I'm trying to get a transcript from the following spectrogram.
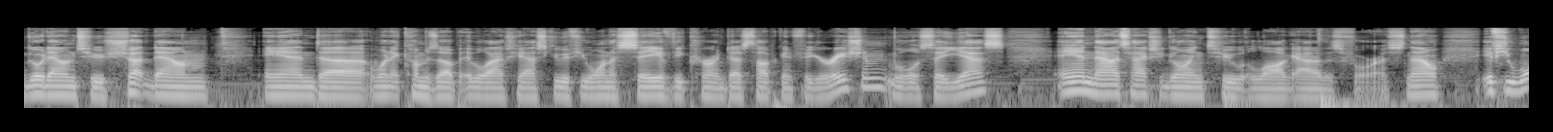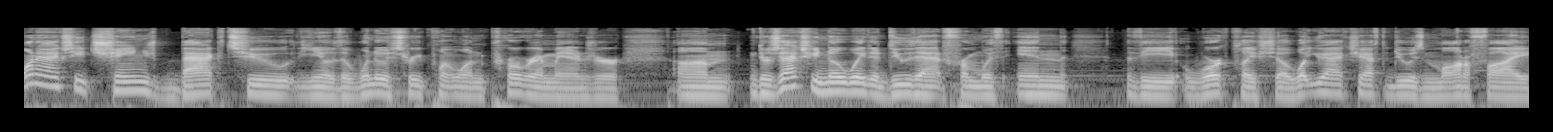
Go down to Shutdown and uh, when it comes up it will actually ask you if you want to save the current desktop configuration. We'll say yes. And now it's actually going to log out of this for us. Now if you want to actually change back to you know the Windows 3.1 program manager um, there's actually no way to do that from within the workplace shell, what you actually have to do is modify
